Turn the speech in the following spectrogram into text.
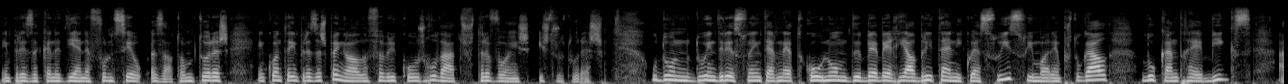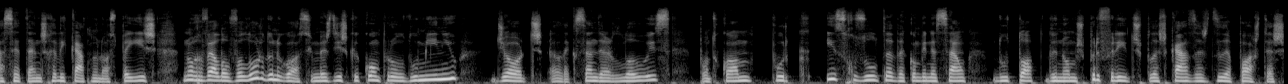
A empresa canadiana forneceu as automotoras, enquanto a empresa espanhola fabricou os rodados, travões e estruturas. O dono do endereço na internet com o nome de Bebé real britânico é suíço e mora em Portugal. Luca André Biggs, há sete anos radicado no nosso país, não revela o valor do negócio, mas diz que comprou o domínio George Alexander Lewis Porque isso resulta da combinação do top de nomes preferidos pelas casas de apostas.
